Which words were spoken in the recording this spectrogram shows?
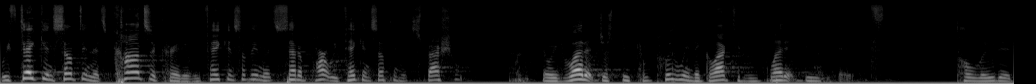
we've taken something that's consecrated, we've taken something that's set apart, we've taken something that's special, and we've let it just be completely neglected, we've let it be polluted.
